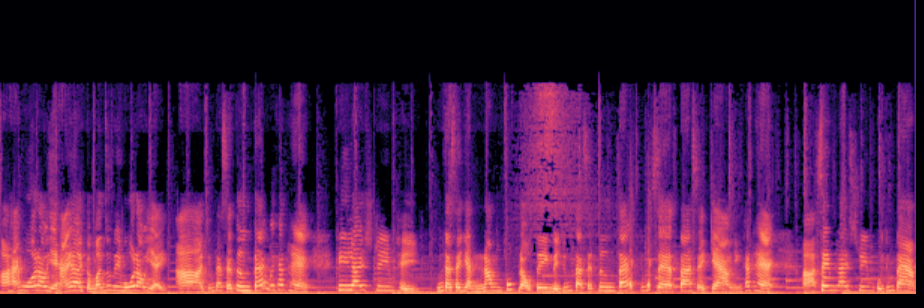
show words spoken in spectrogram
À, Hải mua ở đâu vậy Hải ơi? Comment xuống đi mua ở đâu vậy? À chúng ta sẽ tương tác với khách hàng. Khi livestream thì chúng ta sẽ dành 5 phút đầu tiên để chúng ta sẽ tương tác chúng ta sẽ chào những khách hàng à, xem livestream của chúng ta.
